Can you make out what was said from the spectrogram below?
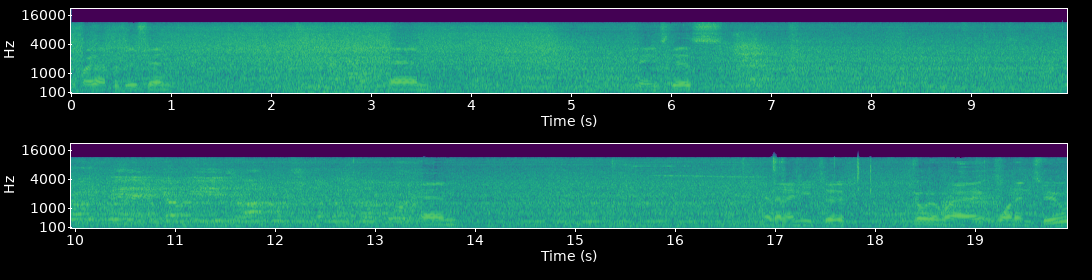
Modify that position. Pen. Change this. Pen. And then I need to go to my one and two.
